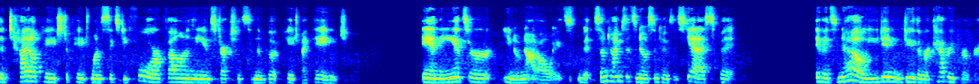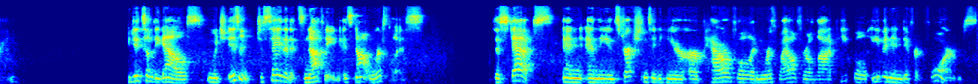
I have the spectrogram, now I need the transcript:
the title page to page 164, following the instructions in the book page by page. And the answer, you know, not always, but sometimes it's no, sometimes it's yes. But if it's no, you didn't do the recovery program. You did something else, which isn't to say that it's nothing, it's not worthless. The steps and, and the instructions in here are powerful and worthwhile for a lot of people, even in different forms.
